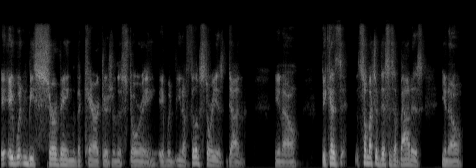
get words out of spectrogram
it, it wouldn't be serving the characters in the story. It would, you know, Filip's story is done, you know, because so much of this is about is, you know,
